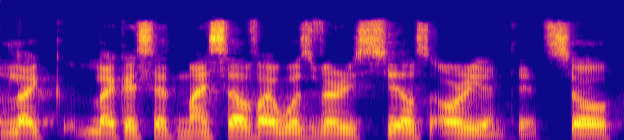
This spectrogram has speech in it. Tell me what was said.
like like i said myself i was very sales oriented. So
